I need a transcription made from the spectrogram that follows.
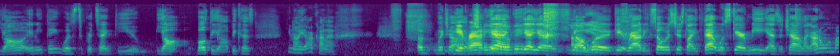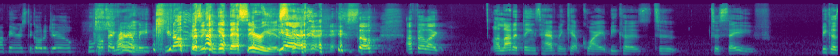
y'all anything was to protect you, y'all, both of y'all, because you know y'all kind of uh, with y'all Get rowdy yeah, yeah, yeah. Y'all Oh, yeah. would get rowdy, so it's just like that would scare me as a child. Like I don't want my parents to go to jail. Who gonna take care of me? You know, Because it can get that serious. yeah. so I feel like a lot of things have been kept quiet because to to save. Because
